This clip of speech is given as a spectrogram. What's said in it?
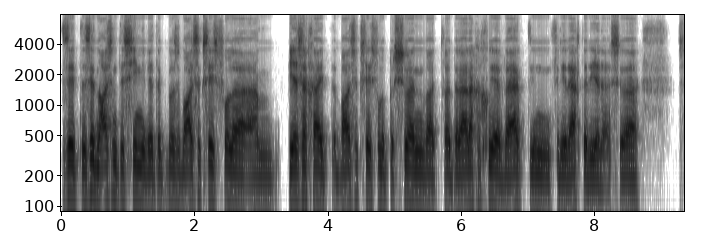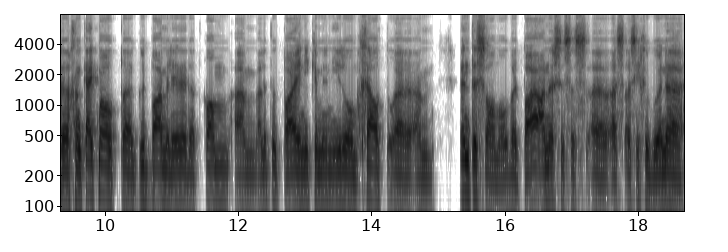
dis dit dis dit nice om te sien, jy weet ek was 'n baie suksesvolle um besigheid, 'n baie suksesvolle persoon wat wat regtig 'n goeie werk doen vir die regte redes. So so gaan kyk maar op uh, goodbyemalaria.com. Um hulle het ook baie unieke maniere om geld uh, um in te samel wat baie anders is as uh, as as die gewone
